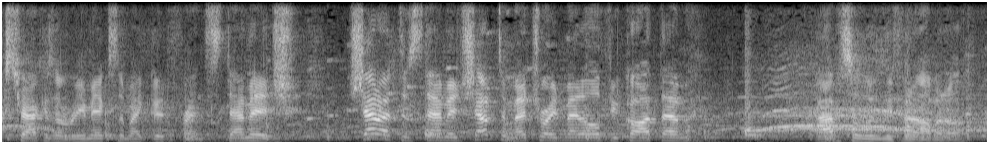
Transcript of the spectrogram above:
Next track is a remix of my good friend Stemage. Shout out to Stemage. Shout out to Metroid Metal if you caught them. Absolutely phenomenal.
